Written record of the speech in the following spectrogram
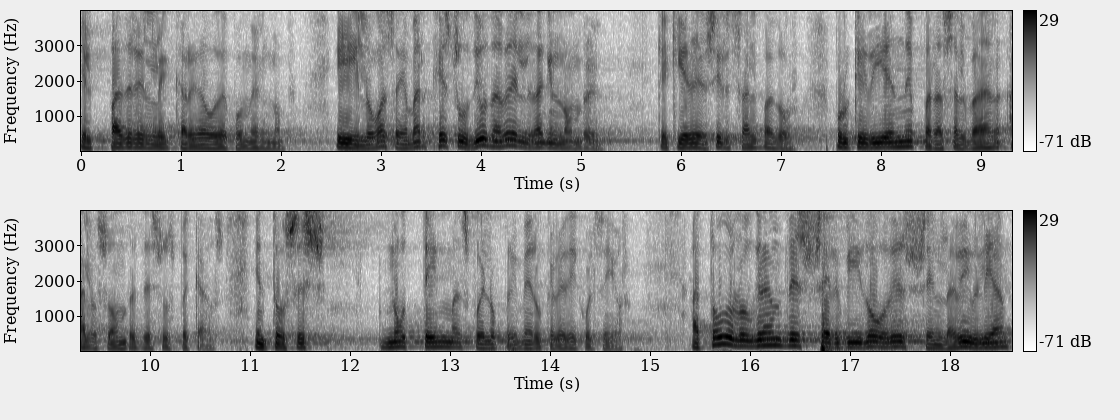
El Padre le ha encargado de poner el nombre. Y lo vas a llamar Jesús. De una vez le dan el nombre, que quiere decir Salvador, porque viene para salvar a los hombres de sus pecados. Entonces, no temas fue lo primero que le dijo el Señor. A todos los grandes servidores en la Biblia,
